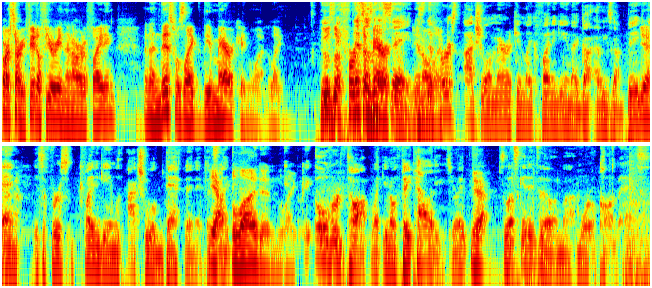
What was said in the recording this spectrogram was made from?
or sorry, Fatal Fury, and then Art of Fighting, and then this was like the American one. Like it was the first That's what I was gonna American. say. You This know, is the like, first actual American like fighting game that got at least got big, Yeah. and it's the first fighting game with actual death in it. It's yeah, like blood and like over the top, like you know, fatalities, right? yeah, So let's get into the um, uh, Mortal Kombat,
